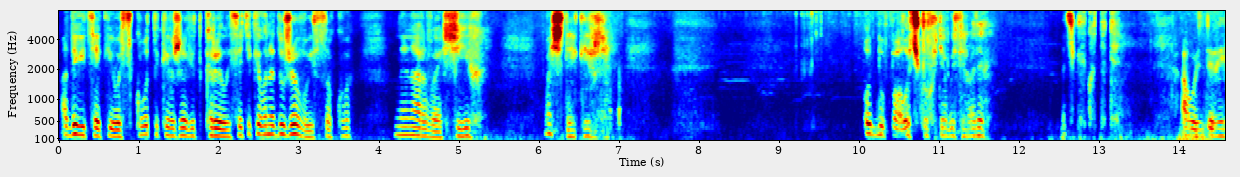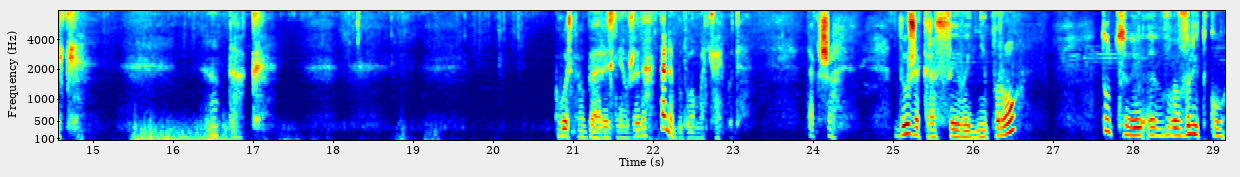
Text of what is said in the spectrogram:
А дивіться, які ось котики вже відкрилися, тільки вони дуже високо. Не нарвеш їх. Бачите, які вже. Одну паличку хоча б зради. Бачки котики. А ось дивіться. Отак. 8 березня вже, да? Та не буду ламати, хай буде. Так що дуже красивий Дніпро. Тут е, влітку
